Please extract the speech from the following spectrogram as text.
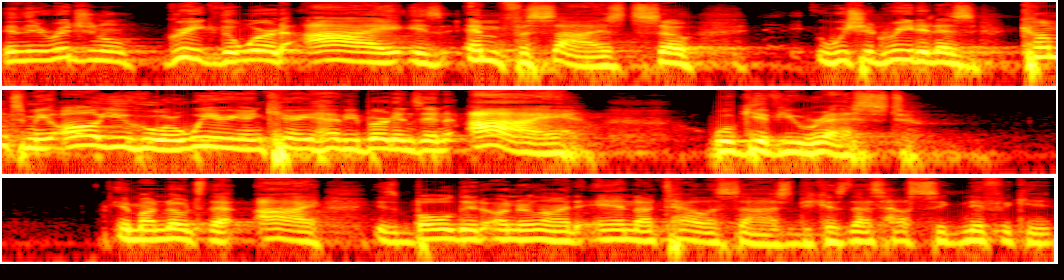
In the original Greek, the word I is emphasized. So we should read it as Come to me, all you who are weary and carry heavy burdens, and I will give you rest. In my notes, that I is bolded, underlined, and italicized because that's how significant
